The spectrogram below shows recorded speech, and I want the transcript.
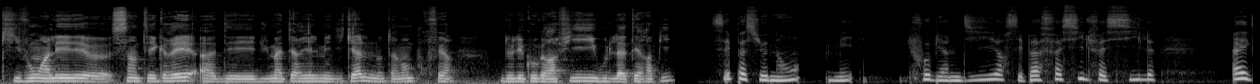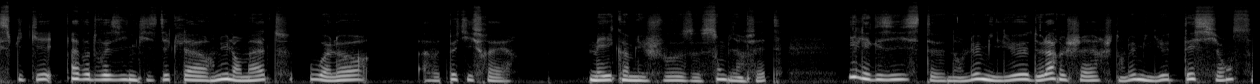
qui vont aller euh, s'intégrer à du matériel médical, notamment pour faire de l'échographie ou de la thérapie. C'est passionnant, mais il faut bien le dire, c'est pas facile facile à expliquer à votre voisine qui se déclare nulle en maths ou alors à votre petit frère. Mais comme les choses sont bien faites, il existe dans le milieu de la recherche, dans le milieu des sciences,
